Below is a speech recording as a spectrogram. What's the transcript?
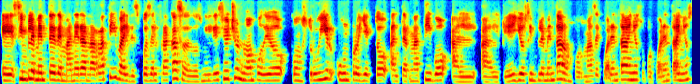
Eh, simplemente de manera narrativa y después del fracaso de 2018 no han podido construir un proyecto alternativo al, al que ellos implementaron por más de 40 años o por 40 años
